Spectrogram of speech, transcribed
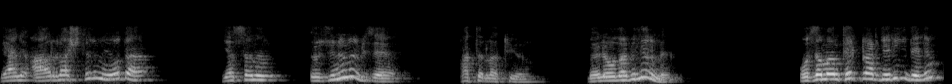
Yani ağırlaştırmıyor da yasanın özünü mü bize hatırlatıyor? Böyle olabilir mi? O zaman tekrar geri gidelim.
